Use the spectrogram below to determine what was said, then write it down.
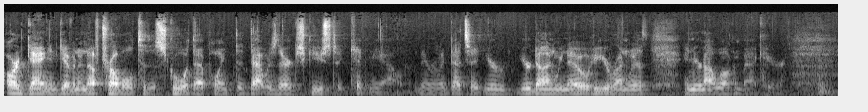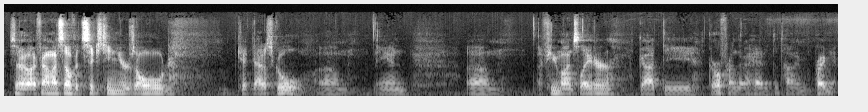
our gang had given enough trouble to the school at that point that that was their excuse to kick me out. They were like, "That's it, you're you're done. We know who you run with, and you're not welcome back here." So I found myself at 16 years old, kicked out of school, um, and um, a few months later, got the girlfriend that I had at the time pregnant.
